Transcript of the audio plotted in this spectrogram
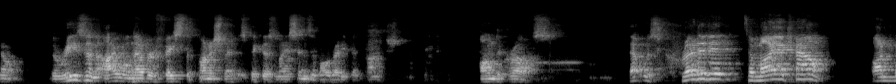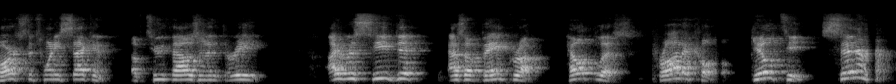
No, the reason I will never face the punishment is because my sins have already been punished on the cross. That was credited to my account on March the 22nd of 2003. I received it as a bankrupt, helpless, prodigal, guilty sinner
